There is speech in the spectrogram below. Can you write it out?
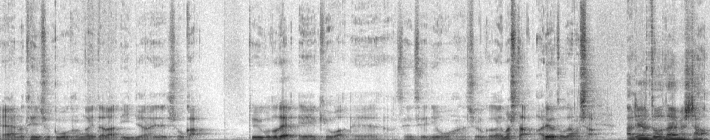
あの転職も考えたらいいんじゃないでしょうか。ということで、えー、今日は、えー、先生にお話を伺いました。ありがとうございました。ありがとうございました。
